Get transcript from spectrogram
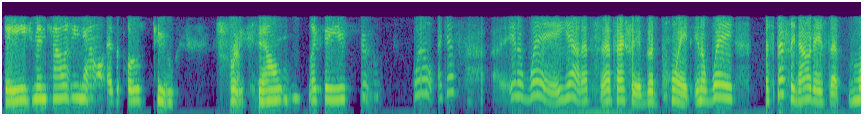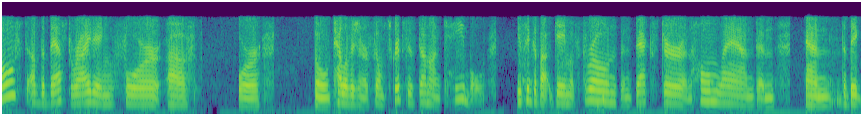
stage mentality now as opposed to straight film like they used to? Well, I guess in a way, yeah, that's that's actually a good point. In a way, especially nowadays, that most of the best writing for uh, for you know, television or film scripts is done on cable. You think about Game of Thrones and Dexter and Homeland and and The Big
